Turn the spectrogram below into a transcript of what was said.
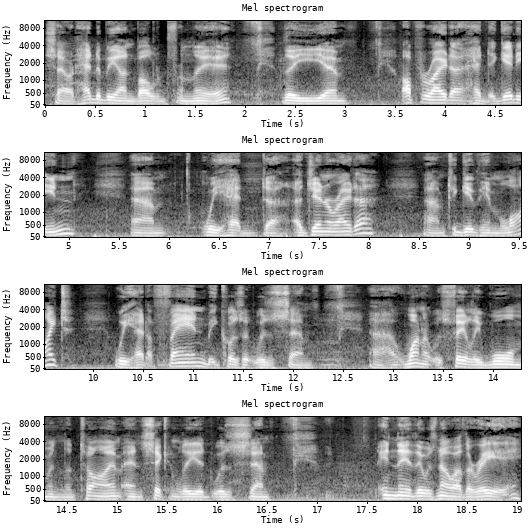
So it had to be unbolted from there. The um, operator had to get in, um, we had uh, a generator um, to give him light. We had a fan because it was um, uh, one, it was fairly warm in the time, and secondly, it was um, in there. There was no other air.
